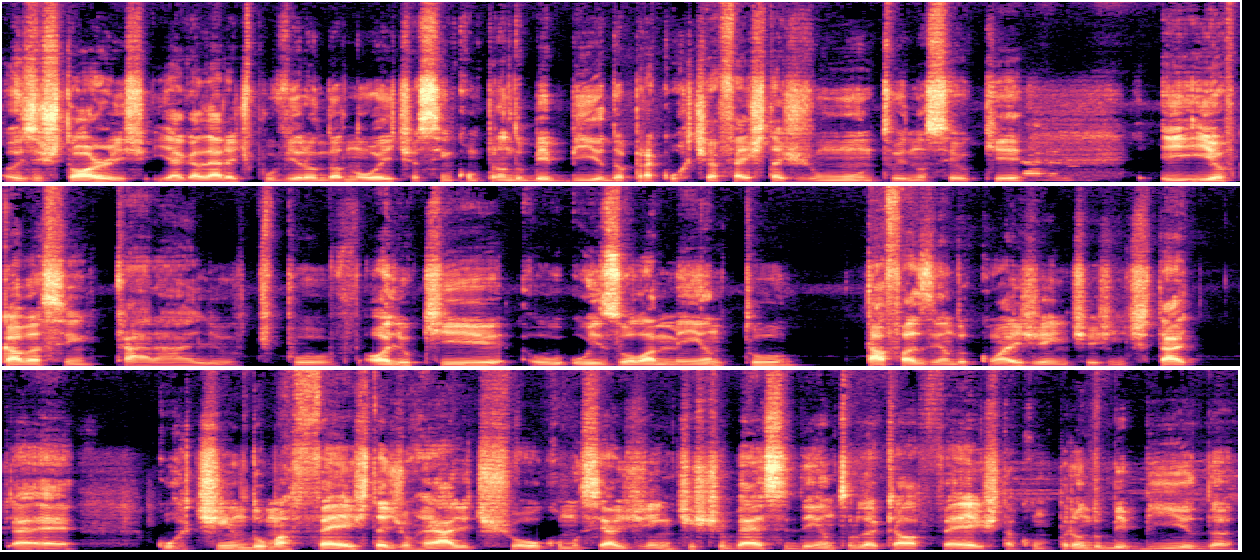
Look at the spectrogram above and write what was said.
os stories e a galera, tipo, virando a noite, assim, comprando bebida para curtir a festa junto e não sei o que. E, e eu ficava assim, caralho, tipo, olha o que o, o isolamento tá fazendo com a gente. A gente tá é, curtindo uma festa de um reality show como se a gente estivesse dentro daquela festa, comprando bebida.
